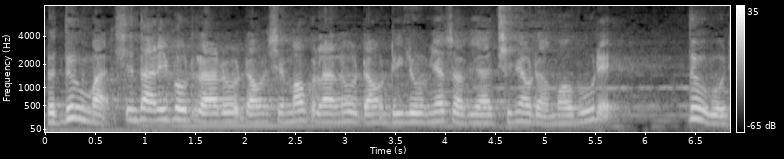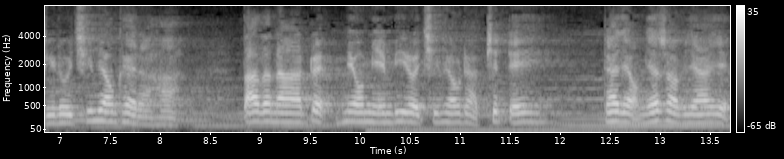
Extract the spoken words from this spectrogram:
ဘသူမှရှင်သာရိပုတ္တရာတို့တောင်ရှင်မောက္ကလန်တို့တောင်ဒီလိုမြတ်စွာဘုရားချီးမြှောက်တာမဟုတ်ဘူးတဲ့သူ့ကိုဒီလိုချီးမြှောက်ခဲ့တာဟာသာသနာအတွက်မျှော်မြင်ပြီးတော့ချီးမြှောက်တာဖြစ်တယ်ဒါကြောင့်မြတ်စွာဘုရားရဲ့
